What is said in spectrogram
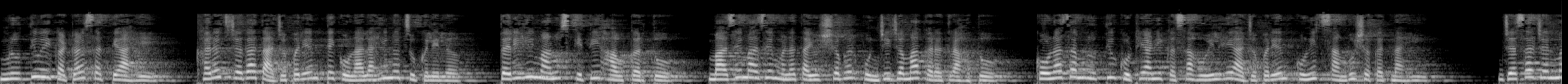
मृत्यू एक अटळ सत्य आहे. खरंच जगात आजपर्यंत ते कोणालाही न चुकलेलं. तरीही माणूस किती हाव करतो. माझे माझे म्हणत आयुष्यभर पुंजी जमा करत राहतो. कोणाचा मृत्यू कुठे आणि कसा होईल हे आजपर्यंत कुणीच सांगू शकत नाही. जसा जन्म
